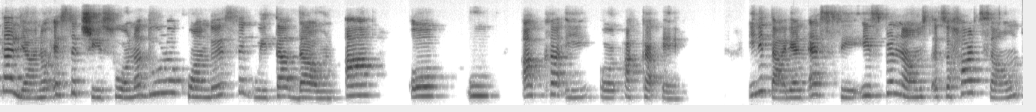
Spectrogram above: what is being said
italiano SC suona duro quando è seguita da un A, O, U, HI or HE. In Italian, SC is pronounced as a hard sound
